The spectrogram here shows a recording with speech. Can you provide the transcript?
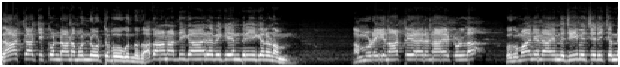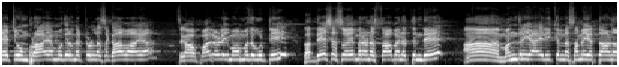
ലാക്കാക്കിക്കൊണ്ടാണ് മുന്നോട്ട് പോകുന്നത്. അതാണ് അധികാര വികേന്ദ്രീകരണം. നമ്മുടെ ഈ നാട്ടുകാരനായിട്ടുള്ള ബഹുമാന്യനായ ഇന്ന് ജീവിച്ചിരിക്കുന്ന ഏറ്റവും പ്രായം മുതിർന്നിട്ടുള്ള സഖാവായ സഖാവ് പാലോളി മുഹമ്മദ് കുട്ടി തദ്ദേശ സ്വയംഭരണ സ്ഥാപനത്തിന്റെ ആ മന്ത്രിയായിരിക്കുന്ന സമയത്താണ്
